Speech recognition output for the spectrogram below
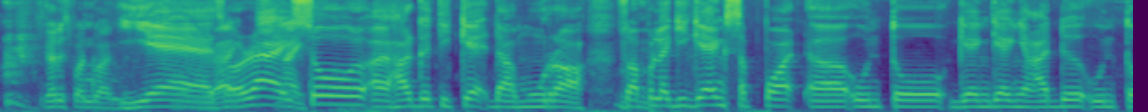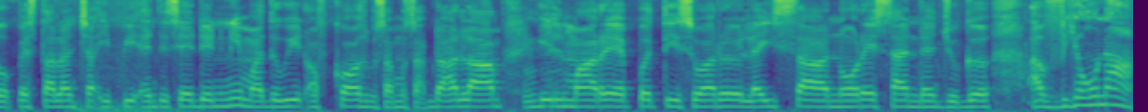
garis panduan. Yes, Alright, alright. nice. So uh, harga tiket dah murah. So apa lagi geng support uh, untuk geng-geng yang ada untuk Pesta Lancar EP Antecedent ini Motherwit of course bersama Sabda Alam, Ilmare, Peti Suara, Laisa, Noresan dan juga Aviona.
